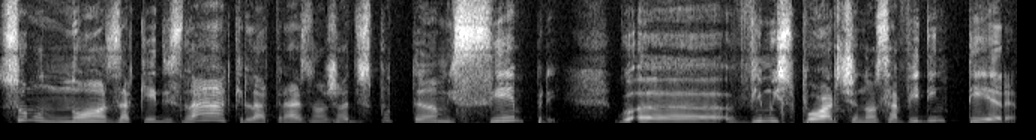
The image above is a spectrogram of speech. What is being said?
Somos nós aqueles lá que lá atrás nós já disputamos e sempre uh, vimos esporte nossa vida inteira.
